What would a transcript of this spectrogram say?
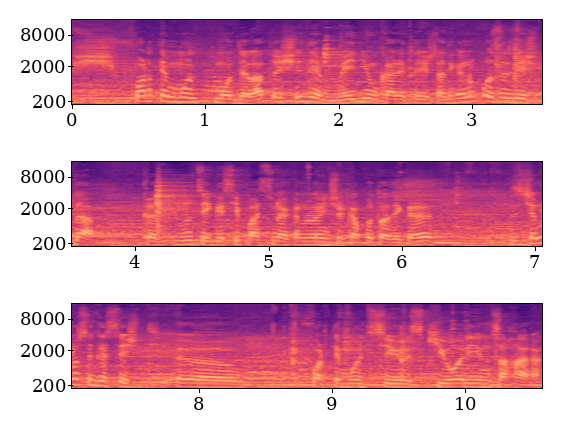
și foarte mult modelată și de mediul în care trăiești. Adică nu poți să zici, da, că nu ți-ai găsit pasiunea, că nu l-ai încercat pe toate. Că, zice, nu o să găsești uh, foarte mulți schiori în Sahara.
